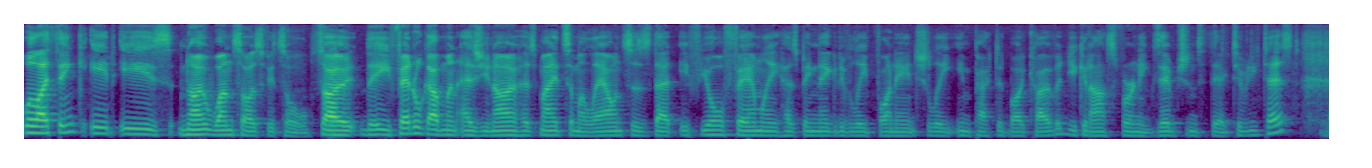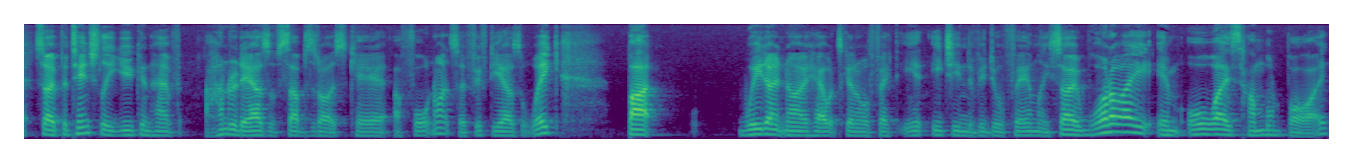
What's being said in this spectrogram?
Well, I think it is no one size fits all. So the federal government, as you know, has made some allowances that if your family has been negatively financially impacted by COVID, you can ask for an exemption to the activity test. So potentially you can have 100 hours of subsidised care a fortnight, so 50 hours a week. But we don't know how it's going to affect each individual family. So, what I am always humbled by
